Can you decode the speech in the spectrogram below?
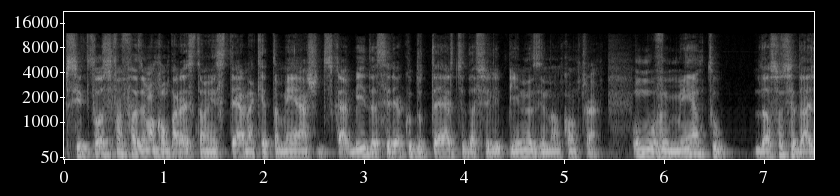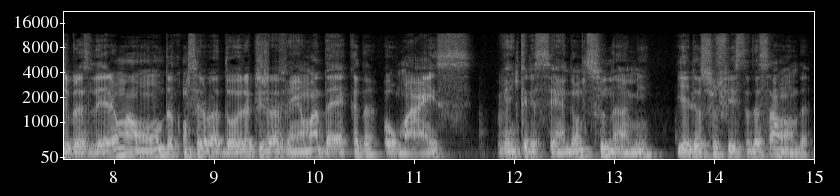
se fosse para fazer uma comparação externa, que eu também acho descabida, seria com o Duterte das Filipinas e não com o Trump. O movimento da sociedade brasileira é uma onda conservadora que já vem há uma década ou mais, vem crescendo, é um tsunami. E ele é o surfista dessa onda.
